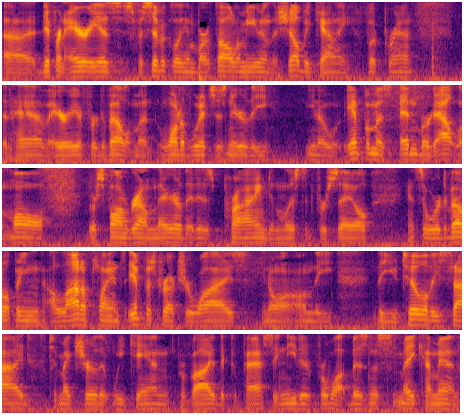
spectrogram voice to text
uh, different areas, specifically in Bartholomew and the Shelby County footprint, that have area for development. One of which is near the you know, infamous Edinburgh Outlet Mall. There's farm ground there that is primed and listed for sale, and so we're developing a lot of plans, infrastructure-wise, you know, on the the utility side to make sure that we can provide the capacity needed for what business may come in.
